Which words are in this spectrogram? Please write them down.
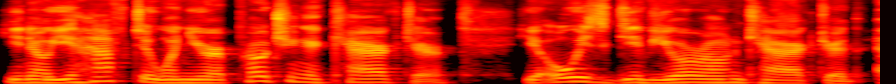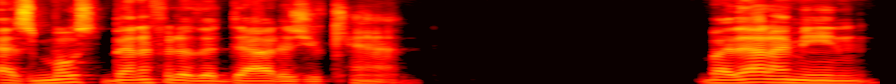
You know, you have to when you're approaching a character, you always give your own character as most benefit of the doubt as you can. By that I mean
